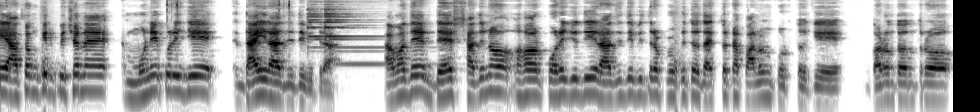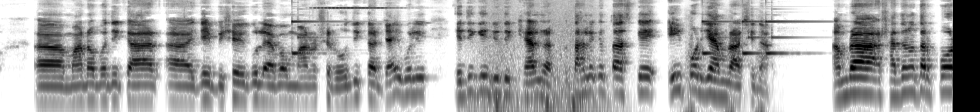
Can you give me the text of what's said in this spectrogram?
এই আতঙ্কের পিছনে মনে করি যে দায়ী রাজনীতিবিদরা। আমাদের দেশ স্বাধীন হওয়ার পরে যদি রাজনীতিবিদরা প্রকৃত দায়িত্বটা পালন করতো যে গণতন্ত্র মানবাধিকার যে বিষয়গুলো এবং মানুষের অধিকার যাই বলি, এদিকে যদি খেয়াল রাখতো, তাহলে কিন্তু আজকে এই পর্যায়ে আমরা আসি না। আমরা স্বাধীনতার পর,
